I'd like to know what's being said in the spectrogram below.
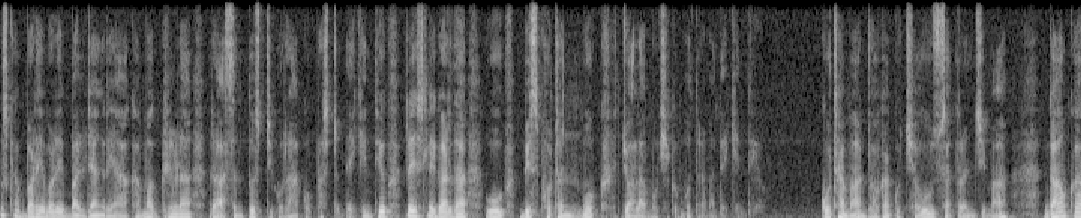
उसका बडे बडे बल्ड्याङ्रे आँखामा घृणा र असन्तुष्टिको राको प्रष्ट देखिन्थ्यो र यसले गर्दा ऊ विस्फोटनमुख ज्वालामुखीको मुद्रामा देखिन्थ्यो। कोठामा ढोकाको छेउ शतरन्जीमा गाउँका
